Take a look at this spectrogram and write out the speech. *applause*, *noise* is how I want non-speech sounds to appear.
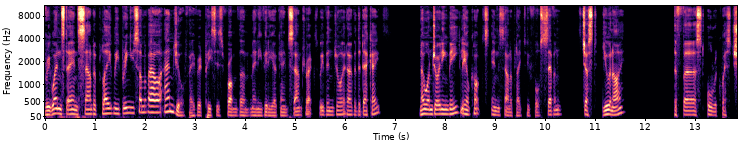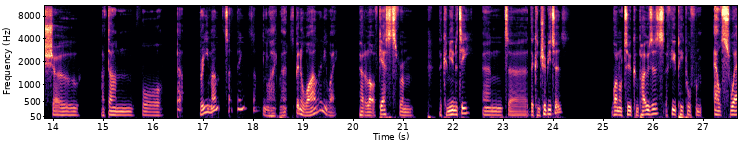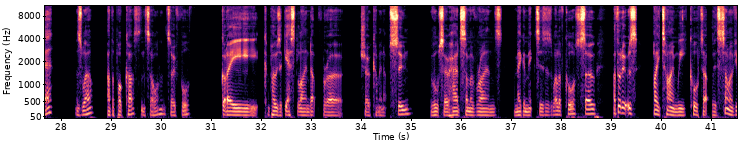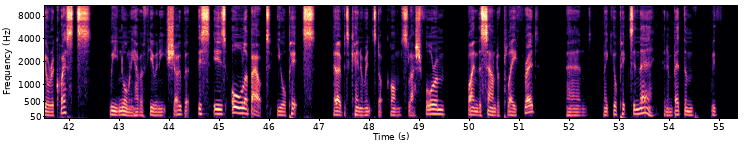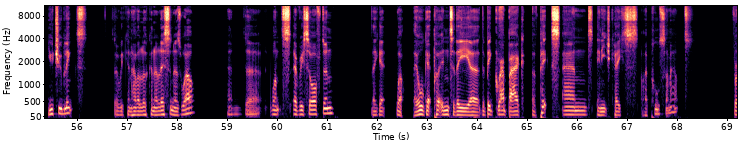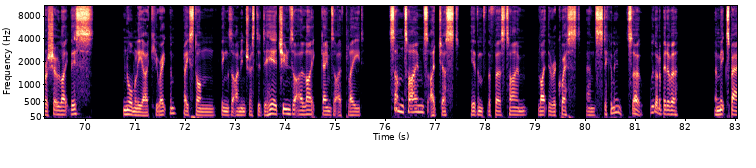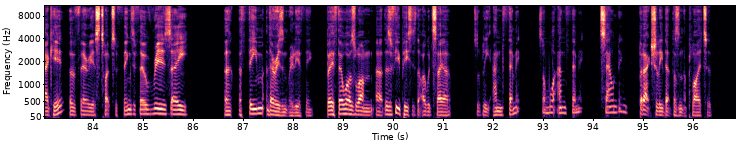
Every Wednesday in Sound of Play, we bring you some of our and your favourite pieces from the many video game soundtracks we've enjoyed over the decades. No one joining me, Leon Cox, in Sound of Play 247. It's just you and I. The first all request show I've done for about three months, I think, something like that. It's been a while anyway. I've had a lot of guests from the community and uh, the contributors, one or two composers, a few people from elsewhere as well, other podcasts and so on and so forth. Got a composer guest lined up for a show coming up soon. We've also had some of Ryan's mega mixes as well, of course. So I thought it was high time we caught up with some of your requests. We normally have a few in each show, but this is all about your picks. Head over to caneandrinse.com slash forum, find the Sound of Play thread, and make your picks in there. You can embed them with YouTube links so we can have a look and a listen as well. And uh, once every so often, they get well, they all get put into the uh, the big grab bag of picks, and in each case, I pull some out. For a show like this, normally I curate them based on things that I'm interested to hear, tunes that I like, games that I've played. Sometimes I just hear them for the first time, like the request, and stick them in. So we've got a bit of a a mixed bag here of various types of things. If there is a a, a theme, there isn't really a theme. But if there was one, uh, there's a few pieces that I would say are possibly anthemic, somewhat anthemic sounding, but actually that doesn't apply to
